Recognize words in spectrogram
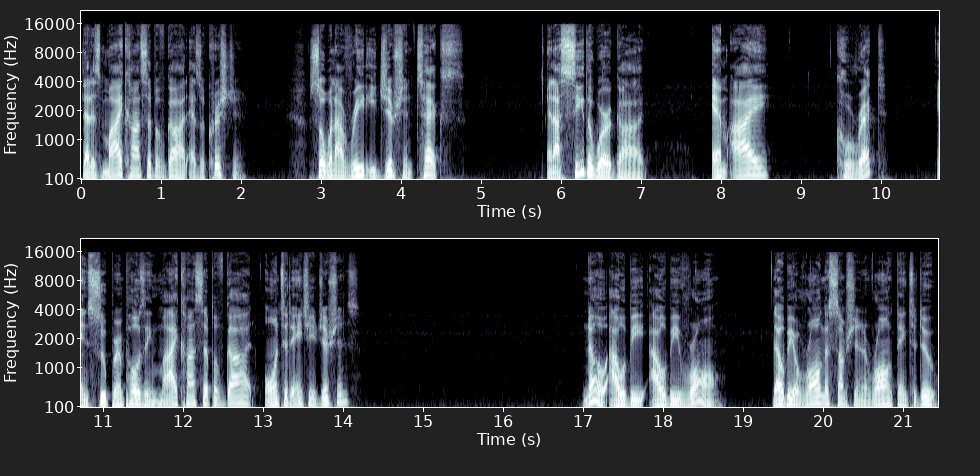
that is my concept of God as a Christian. So when I read Egyptian texts and I see the word God, am I correct in superimposing my concept of God onto the ancient Egyptians? No, I would be I would be wrong. That would be a wrong assumption and a wrong thing to do.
